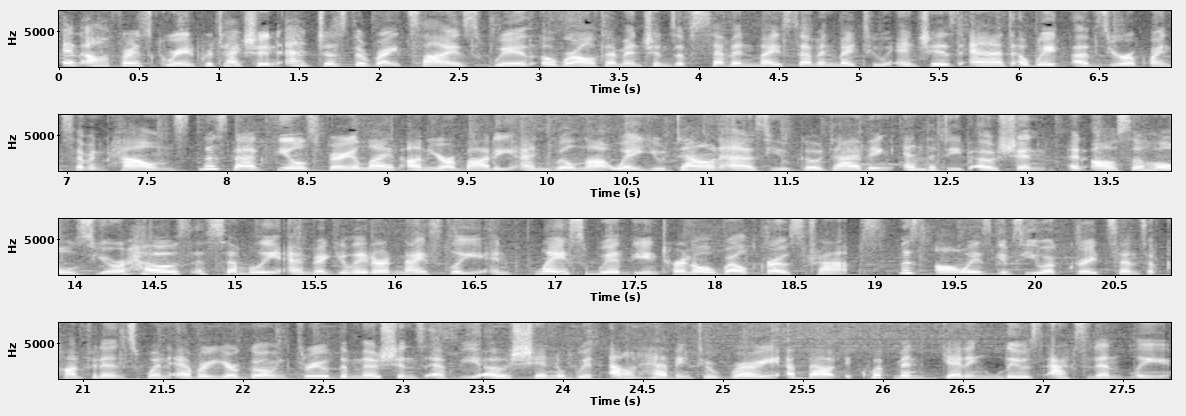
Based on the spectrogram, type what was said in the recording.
It offers great protection at just the right size, with overall dimensions of 7 by 7 by 2 inches and a weight of 0.7 pounds. This bag feels very light on your body and will not weigh you down as you go diving in the deep ocean. It also holds your hose, assembly, and regulator nicely in place with the internal Velcro straps. This always gives you a great sense of confidence whenever you're going through the motions of the ocean without having to worry about equipment getting loose accidentally.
